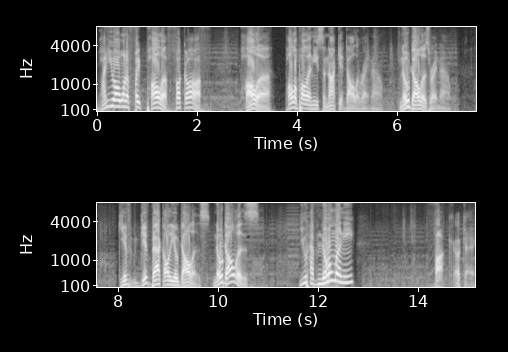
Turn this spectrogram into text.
Why do you all want to fight Paula? Fuck off. Paula? Paula Paula needs to not get Dala right now. No dollars right now. Give give back all your dollars. No dollars. You have no money. Fuck, okay.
